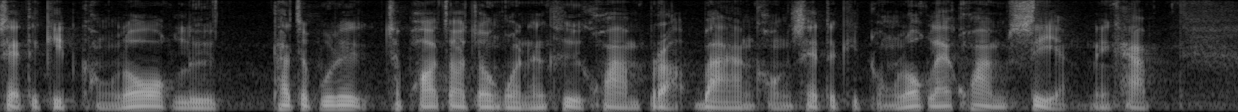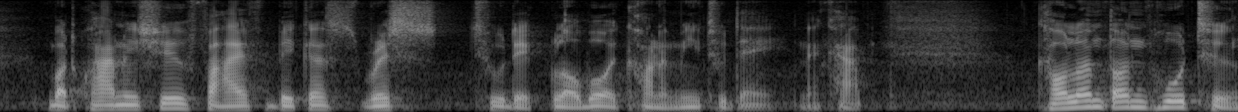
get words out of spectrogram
เศรษฐกิจของโลก หรือถ้าจะพูดเฉพาะเจาะจงกว่านั้นคือความเปราะบางของเศรษฐกิจของโลกและความเสี่ยงนะครับ บทความนี้ชื่อ five biggest risks to the global economy today นะครับเขาเริ่มต้นพูดถึง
